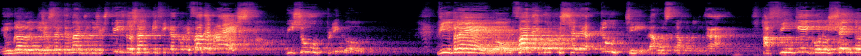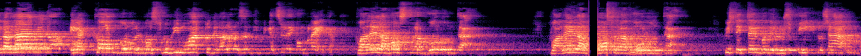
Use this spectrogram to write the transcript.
in un brano del 17 maggio dice Spirito Santificatore, fate presto, vi supplico, vi prego, fate conoscere a tutti la vostra volontà, affinché conoscendola lamino e accolgono il vostro primo atto della loro santificazione completa. Qual è la vostra volontà? Qual è la vostra volontà? Questo è il tempo dello Spirito Santo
